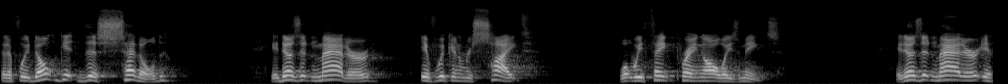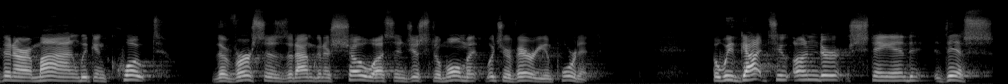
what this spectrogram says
that if we don't get this settled, it doesn't matter if we can recite what we think praying always means. It doesn't matter if in our mind we can quote the verses that I'm going to show us in just a moment, which are very important. But we've got to understand this.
